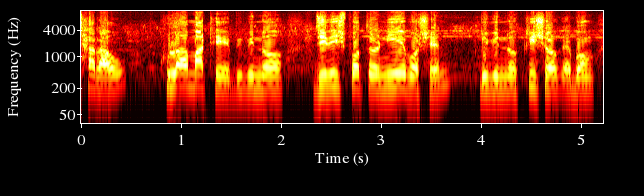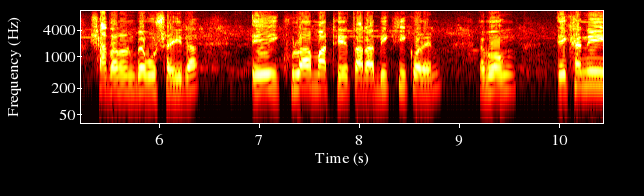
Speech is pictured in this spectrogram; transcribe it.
ছাড়াও খোলা মাঠে বিভিন্ন জিনিসপত্র নিয়ে বসেন বিভিন্ন কৃষক এবং সাধারণ ব্যবসায়ীরা। এই খোলা মাঠে তারা বিক্রি করেন এবং এখানেই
